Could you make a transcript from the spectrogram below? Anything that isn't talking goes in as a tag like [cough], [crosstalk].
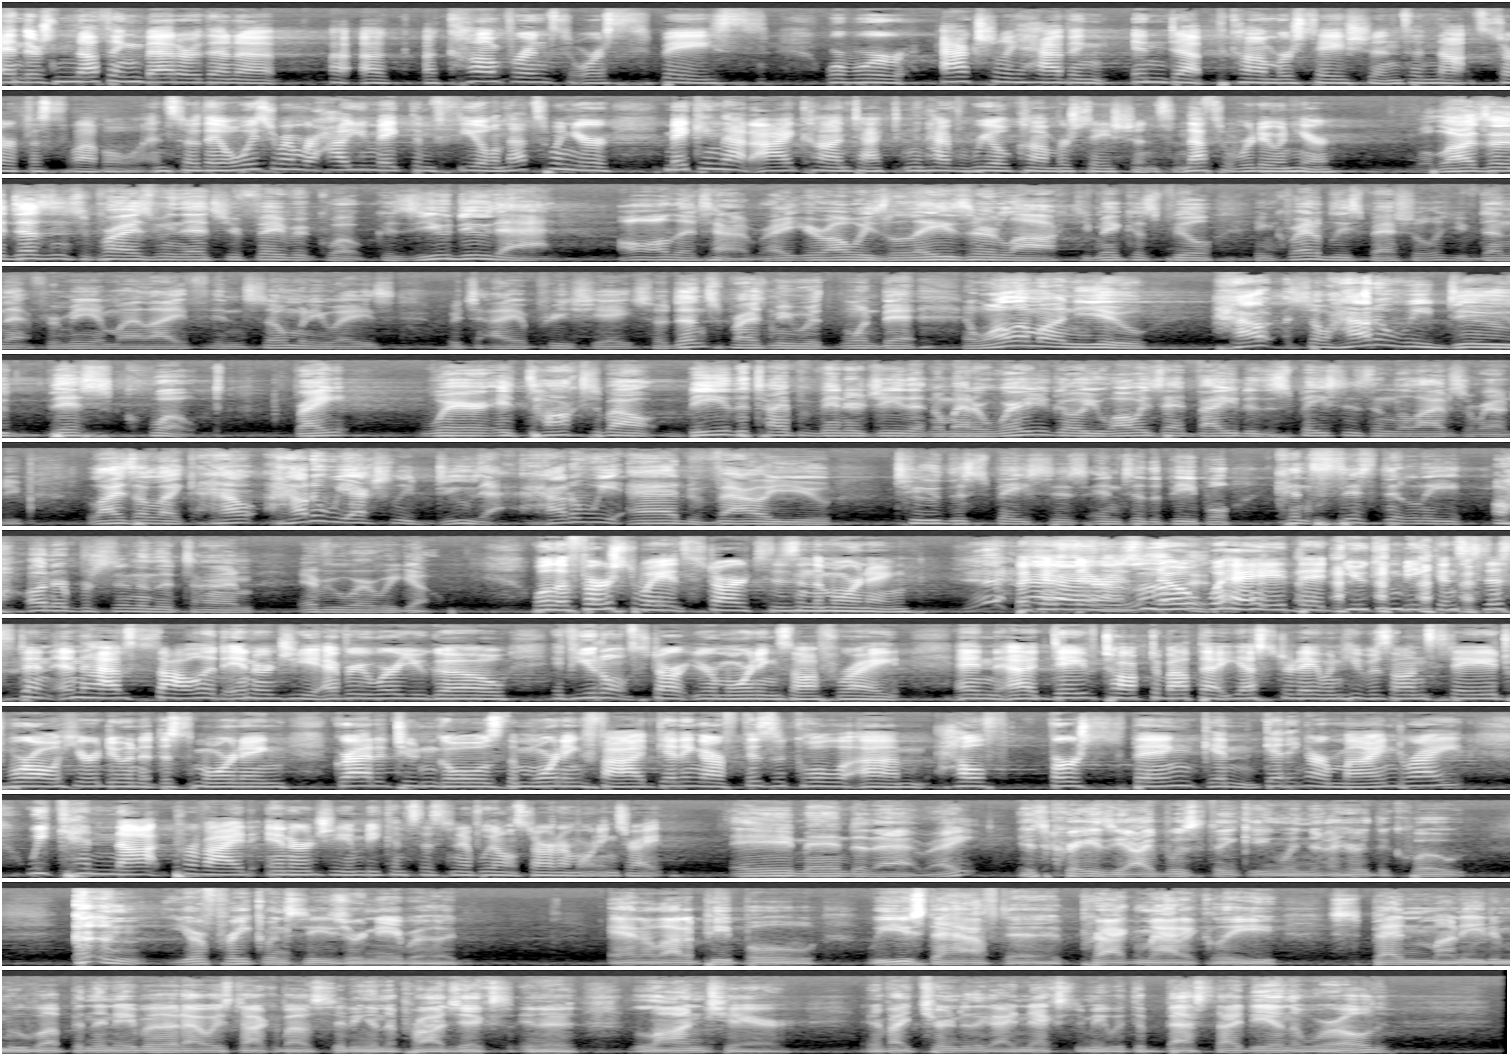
And there's nothing better than a, a, a conference or a space where we're actually having in depth conversations and not surface level. And so they always remember how you make them feel. And that's when you're making that eye contact and have real conversations. And that's what we're doing here. Well, Liza, it doesn't surprise me that's your favorite quote because you do that all the time, right? You're always laser locked. You make us feel incredibly special. You've done that for me in my life in so many ways, which I appreciate. So it doesn't surprise me with one bit. And while I'm on you, how so how do we do this quote, right? Where it talks about be the type of energy that no matter where you go, you always add value to the spaces and the lives around you. Liza, like how how do we actually do that? How do we add value to the spaces and to the people consistently 100% of the time everywhere we go? Well, the first way it starts is in the morning. Yeah, because there is no it. way [laughs] that you can be consistent and have solid energy everywhere you go if you don't start your mornings off right. And uh, Dave talked about that yesterday when he was on stage. We're all here doing it this morning. Gratitude and goals, the morning five, getting our physical um, health first thing and getting our mind right. We cannot provide energy and be consistent if we don't start our mornings right. Amen to that, right? It's crazy. I was thinking when I heard the quote, [clears throat] your frequency is your neighborhood. And a lot of people, we used to have to pragmatically spend money to move up in the neighborhood. I always talk about sitting in the projects in a lawn chair. And if I turn to the guy next to me with the best idea in the world,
